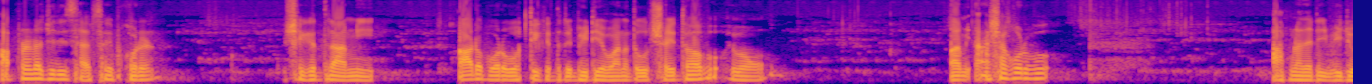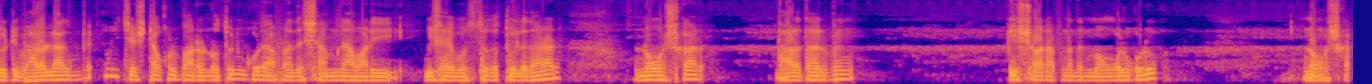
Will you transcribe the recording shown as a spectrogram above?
আপনারা যদি সাবস্ক্রাইব করেন, সেক্ষেত্রে আমি আরও পরবর্তী ক্ষেত্রে ভিডিও বানাতে উৎসাহিত হব এবং আমি আশা করব আপনাদের এই ভিডিওটি ভালো লাগবে, আমি চেষ্টা করব আরও নতুন করে আপনাদের সামনে আমার এই বিষয়বস্তুকে তুলে ধরার। নমস্কার, ভালো থাকবেন, ঈশ্বর আপনাদের মঙ্গল করুক। নমস্কার।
